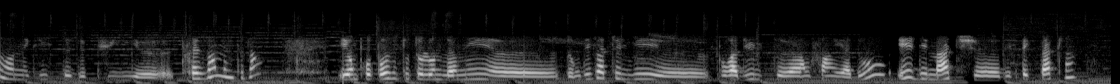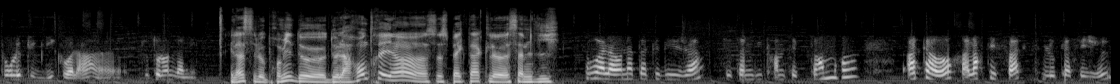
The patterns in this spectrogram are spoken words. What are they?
on existe depuis euh, 13 ans maintenant. Et on propose tout au long de l'année euh, donc des ateliers euh, pour adultes, enfants et ados et des matchs, euh, des spectacles pour le public, voilà, euh, tout au long de l'année. Et là, c'est le premier de, de la rentrée, hein, ce spectacle euh, samedi. Voilà, on attaque déjà, c'est samedi 30 septembre, à Cahors, à l'Artefact, le café-jeu,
